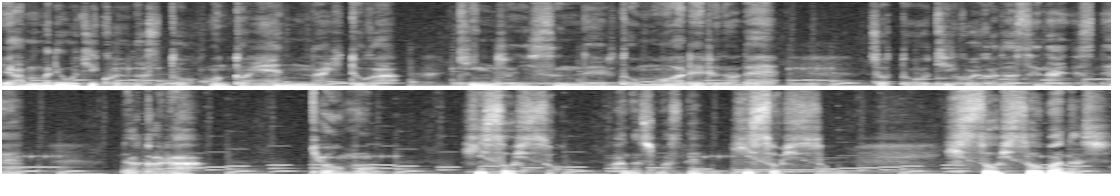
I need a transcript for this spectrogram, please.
いやあんまり大きい声を出すと本当変な人が近所に住んでいると思われるのでちょっと大きい声が出せないんですね。だから今日もひそひそ話しますね。ひそひそ。ひそひそ話。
